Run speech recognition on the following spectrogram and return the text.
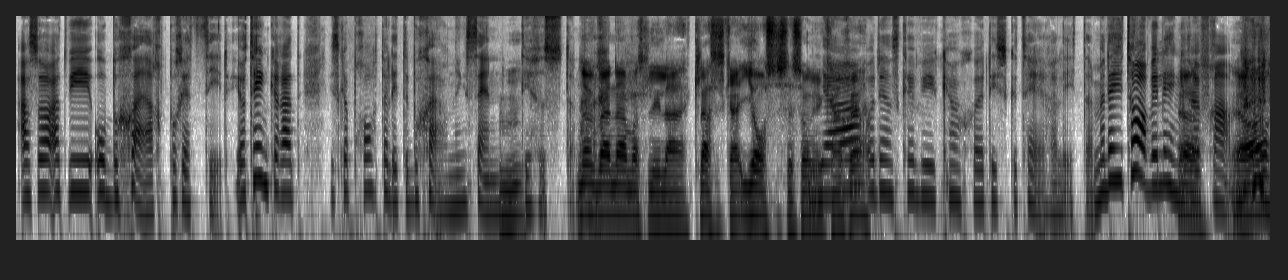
Alltså att vi och beskär på rätt tid. Jag tänker att vi ska prata lite beskärning sen mm. till hösten. Nu börjar närma oss lilla klassiska JAS-säsongen ja, kanske. Ja, och den ska vi kanske diskutera lite. Men det tar vi längre ja. fram. Ja,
